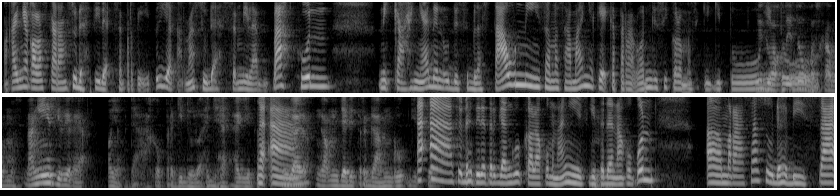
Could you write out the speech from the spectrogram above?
Makanya kalau sekarang sudah tidak seperti itu ya karena sudah 9 tahun nikahnya dan udah 11 tahun nih sama-samanya. Kayak keterlaluan gak sih kalau masih kayak gitu? Jadi gitu. waktu itu pas kamu masih nangis gitu ya, kayak oh ya udah aku pergi dulu aja gitu. Nah, ah. nggak nggak menjadi terganggu gitu. Ah, ah, sudah tidak terganggu kalau aku menangis gitu. Dan aku pun eh, merasa sudah bisa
